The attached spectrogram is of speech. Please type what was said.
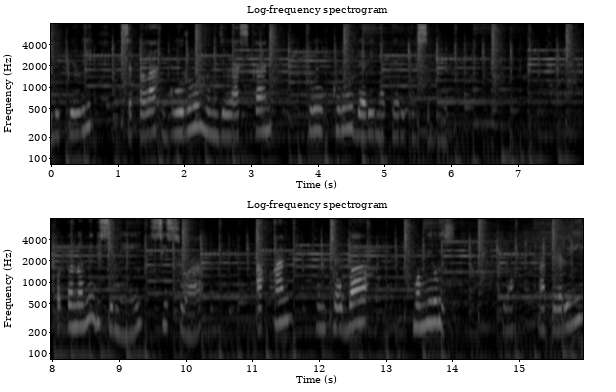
dipilih setelah guru menjelaskan clue-clue dari materi tersebut. Otonomi di sini siswa akan mencoba memilih ya, materi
